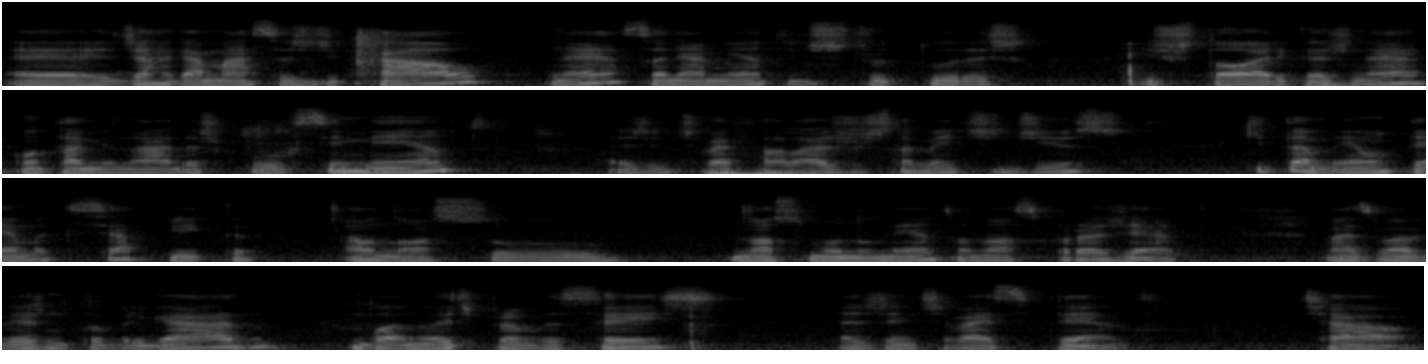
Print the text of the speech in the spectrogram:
é, de argamassas de cal, né? saneamento de estruturas históricas né? contaminadas por cimento. A gente vai falar justamente disso, que também é um tema que se aplica ao nosso, nosso monumento, ao nosso projeto. Mais uma vez, muito obrigado. Boa noite para vocês. A gente vai se vendo. Tchau.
